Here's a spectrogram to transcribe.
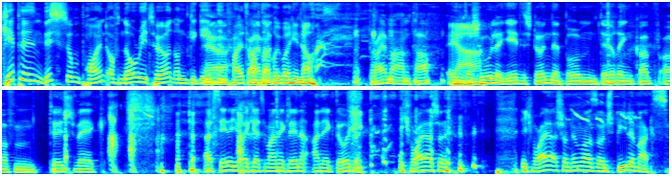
kippeln bis zum Point of No Return und gegebenenfalls Ja, auch darüber hinaus. Dreimal am Tag in Ja. der Schule, jede Stunde, bumm, Döring, Kopf dem Tisch weg. Erzähle ich euch jetzt mal eine kleine Anekdote. Ich war ja schon, ich war ja schon immer so ein Spielemax.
